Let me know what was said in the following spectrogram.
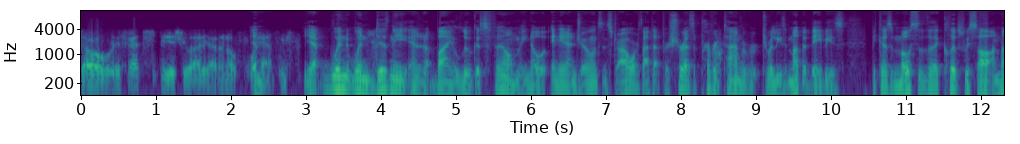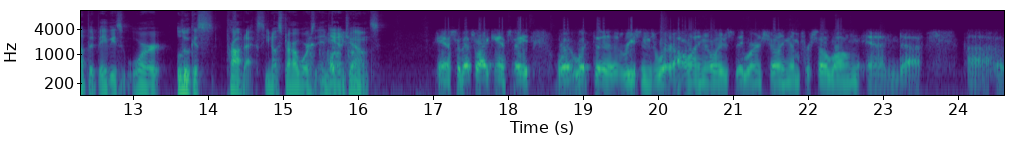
So if that's the issue, I, I don't know what And- happened. Yeah, when when Disney ended up buying Lucasfilm, you know, Indiana Jones and Star Wars, I thought for sure that's the perfect time to, re- to release Muppet Babies because most of the clips we saw on Muppet Babies were Lucas products, you know, Star Wars, oh, Indiana Jones. Yeah, so that's why I can't say what what the reasons were. All I know is they weren't showing them for so long, and uh, uh,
